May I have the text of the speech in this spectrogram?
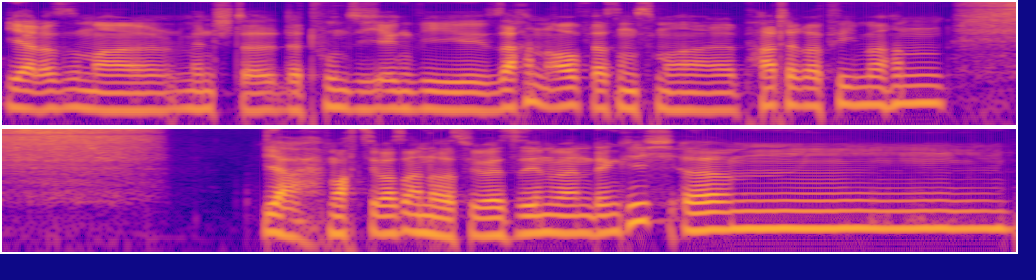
ja, lass uns mal, Mensch, da, da tun sich irgendwie Sachen auf, lass uns mal Paartherapie machen ja, macht sie was anderes, wie wir jetzt sehen werden, denke ich. Ähm,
